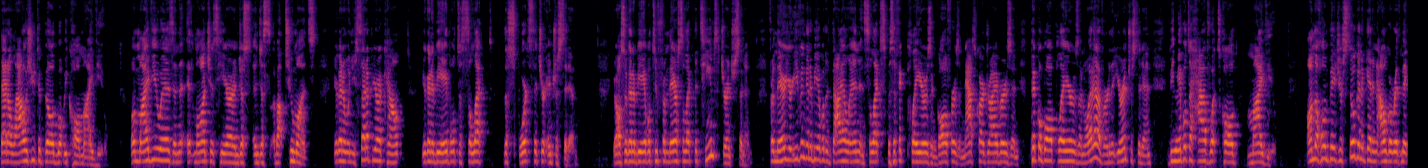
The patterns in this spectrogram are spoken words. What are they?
that allows you to build what we call my view what my view is and it launches here in just in just about two months you're going to when you set up your account you're going to be able to select the sports that you're interested in you're also going to be able to from there select the teams that you're interested in from there you're even going to be able to dial in and select specific players and golfers and nascar drivers and pickleball players and whatever that you're interested in be able to have what's called my view. On the homepage, you're still going to get an algorithmic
